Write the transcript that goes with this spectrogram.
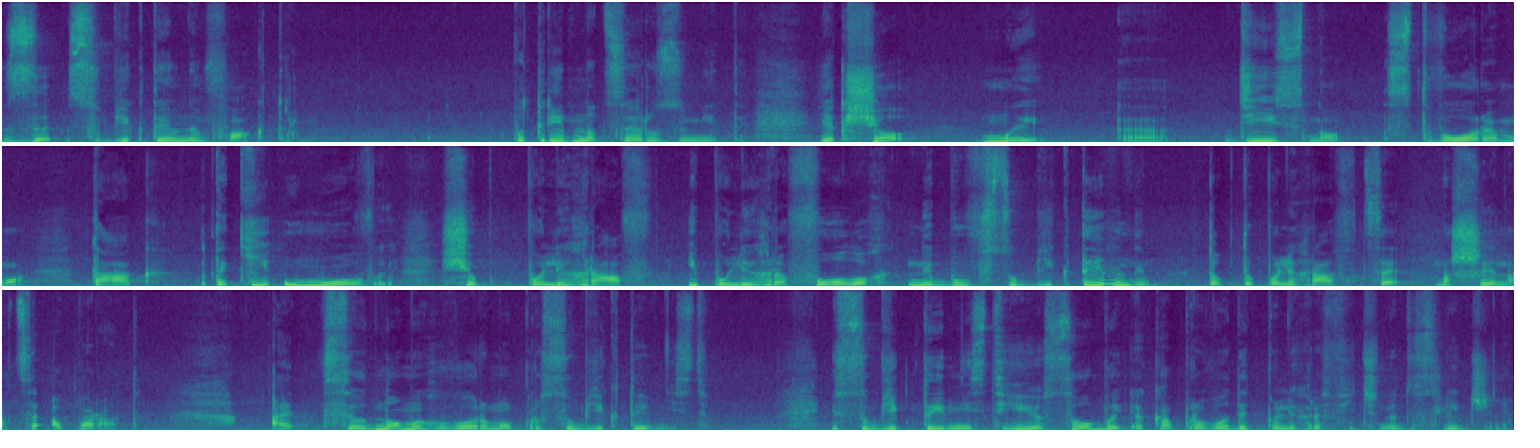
з суб'єктивним фактором. Потрібно це розуміти. Якщо ми е, дійсно створимо так, такі умови, щоб поліграф і поліграфолог не був суб'єктивним, тобто поліграф це машина, це апарат. А все одно ми говоримо про суб'єктивність. І суб'єктивність тієї особи, яка проводить поліграфічне дослідження.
